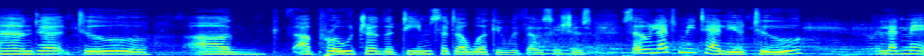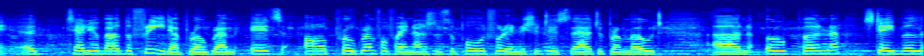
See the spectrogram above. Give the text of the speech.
and uh, to uh, approach the teams that are working with those issues. So let me tell you too, let me uh, tell you about the FRIDA program. It's our program for financial support for initiatives there to promote an open, stable,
